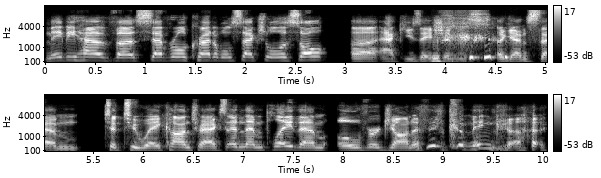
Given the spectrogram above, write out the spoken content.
maybe have uh, several credible sexual assault uh, accusations against them to two way contracts and then play them over Jonathan Kuminga.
